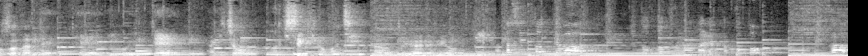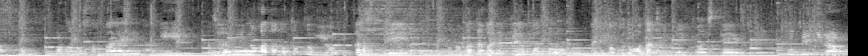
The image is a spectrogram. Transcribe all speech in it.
子育てにおいて奈義町奇跡の町などと言われるように。私にとっては人とつながれたことがすごく心の支えになり住民の方の特技を生かしてその方ができることを何か子どもたちに提供して公的な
